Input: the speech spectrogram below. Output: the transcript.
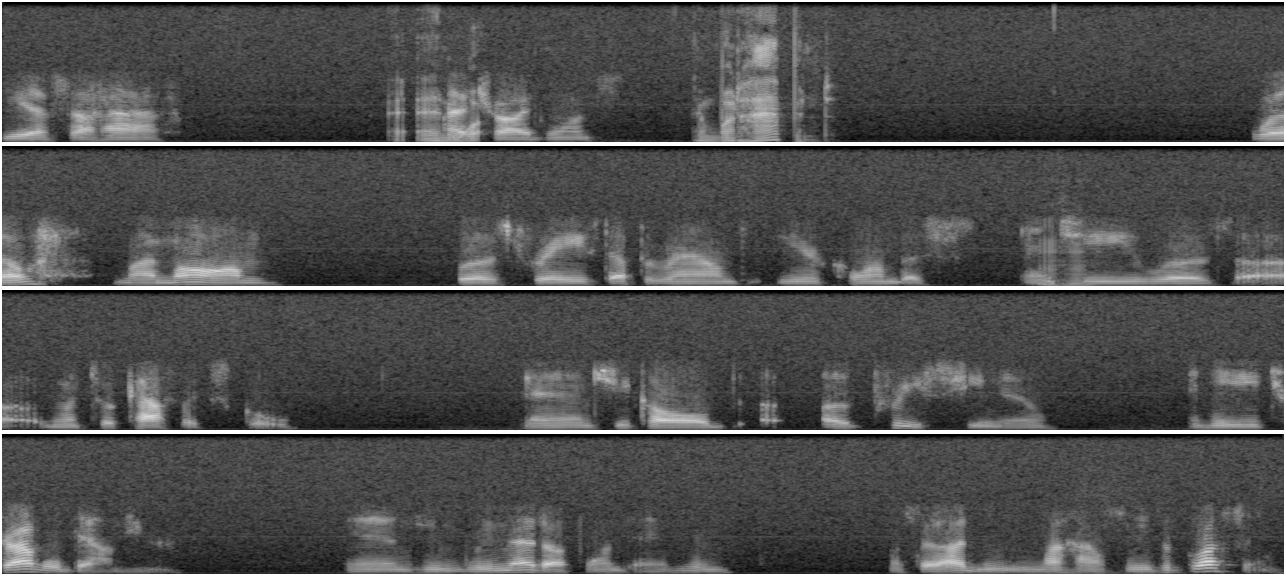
Yes, I have. And I what, tried once. And what happened? Well, my mom was raised up around near Columbus, and Mhm. she was uh, went to a Catholic school, and she called a, a priest she knew, and he traveled down here, and he we met up one day, and I said, "I my house needs a blessing,"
